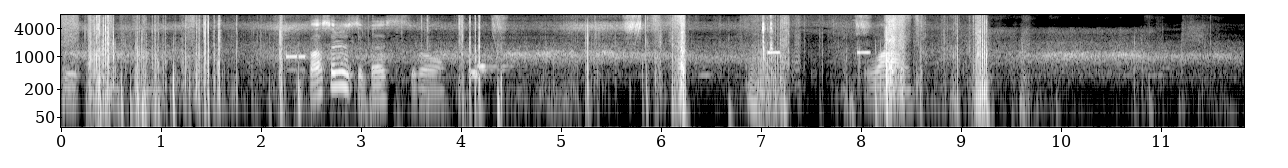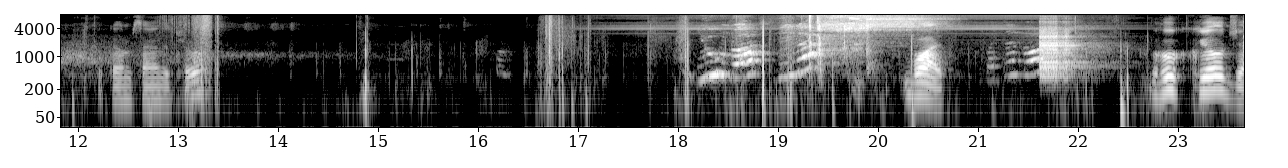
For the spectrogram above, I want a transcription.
hate Buster is the best role. Why? Because I'm saying the truth? You not see that? What? But the dog. Who killed you?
